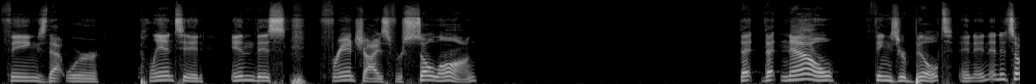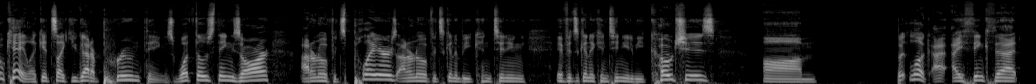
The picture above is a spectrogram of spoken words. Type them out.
things that were planted in this franchise for so long that that now things are built and, and, and it's okay. Like it's like you gotta prune things. What those things are, I don't know if it's players, I don't know if it's gonna be continuing if it's gonna continue to be coaches. Um but look, I, I think that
